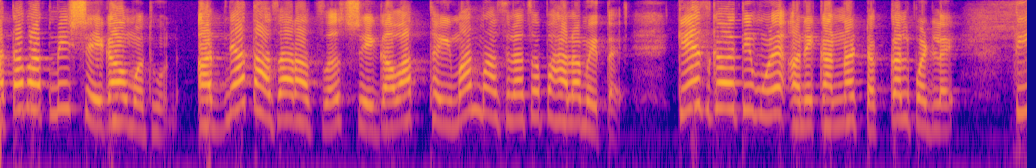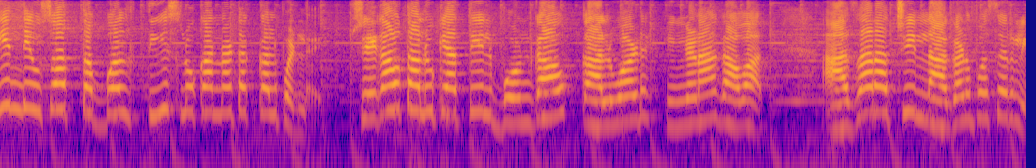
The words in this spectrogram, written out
आता बातमी शेगाव मधून अज्ञात आजाराचं शेगावात थैमान माजल्याचं पाहायला मिळतंय. केस गळतीमुळे अनेकांना टक्कल पडलंय. तीन दिवसात तब्बल तीस लोकांना टक्कल पडलंय. शेगाव तालुक्यातील बोंडगाव कालवड हिंगणा गावात आजाराची लागण पसरली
